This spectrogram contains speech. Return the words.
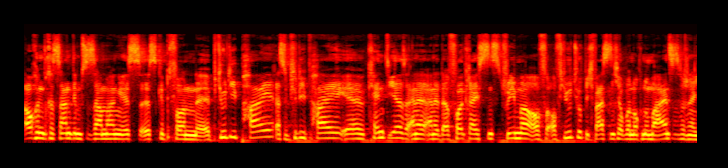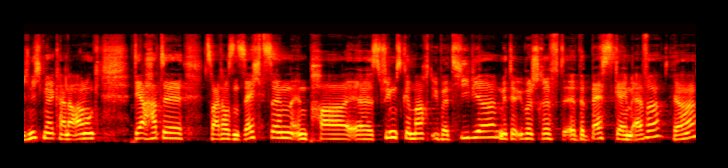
auch interessant im Zusammenhang ist, es gibt von äh, PewDiePie, also PewDiePie äh, kennt ihr, einer, einer der erfolgreichsten Streamer auf, auf YouTube. Ich weiß nicht, ob er noch Nummer eins ist, wahrscheinlich nicht mehr, keine Ahnung. Der hatte 2016 ein paar äh, Streams gemacht über Tibia mit der Überschrift äh, The Best Game Ever. Ja,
